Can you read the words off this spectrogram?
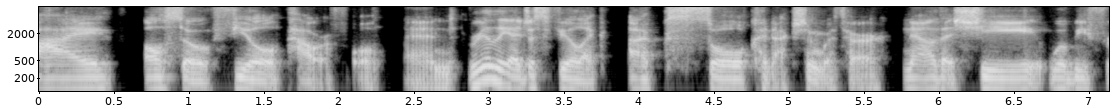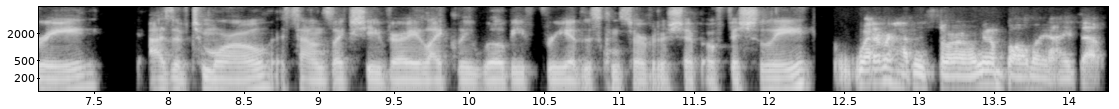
I also feel powerful. And really, I just feel like a soul connection with her. Now that she will be free as of tomorrow, it sounds like she very likely will be free of this conservatorship officially. Whatever happens tomorrow, I'm going to ball my eyes out.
